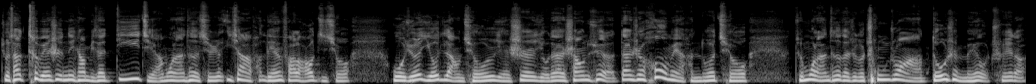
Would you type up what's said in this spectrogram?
就他特别是那场比赛第一节啊，莫兰特其实一下连罚了好几球，我觉得有两球也是有待商榷的。但是后面很多球，就莫兰特的这个冲撞啊，都是没有吹的。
